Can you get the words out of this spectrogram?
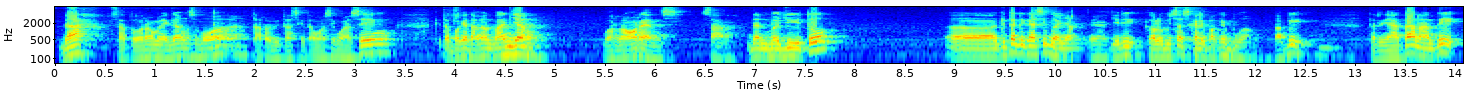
Dah, satu orang megang semua, taruh di tas kita masing-masing. Kita pakai tangan panjang, warna orange, sar. Dan baju itu eh, kita dikasih banyak ya. Jadi kalau bisa sekali pakai buang. Tapi ternyata nanti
